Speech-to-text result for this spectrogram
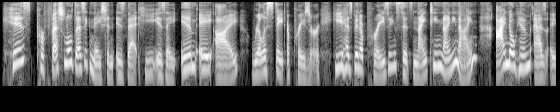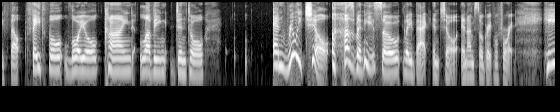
His professional designation is that he is a MAI real estate appraiser. He has been appraising since 1999. I know him as a faithful, loyal, kind, loving, gentle, and really chill husband. He's so laid back and chill, and I'm so grateful for it. He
